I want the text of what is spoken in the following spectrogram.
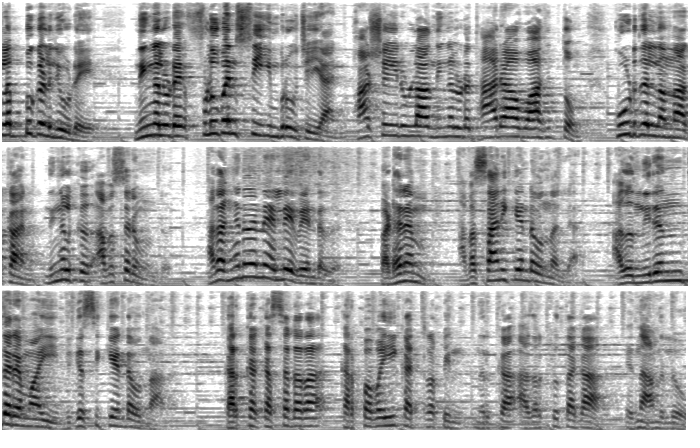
ക്ലബ്ബുകളിലൂടെ നിങ്ങളുടെ ഫ്ലുവൻസി ഇംപ്രൂവ് ചെയ്യാൻ ഭാഷയിലുള്ള നിങ്ങളുടെ ധാരാവാഹിത്വം കൂടുതൽ നന്നാക്കാൻ നിങ്ങൾക്ക് അവസരമുണ്ട്. അതങ്ങനെ തന്നെയല്ലേ വേണ്ടത്? പഠനം അവസാനിക്കേണ്ട ഒന്നല്ല അത് നിരന്തരമായി വികസിക്കേണ്ട ഒന്നാണ്. കർക്ക കസടറ കർപ്പവൈ കറ്റപ്പിൻ നിർക്ക അതർക്കുത്തക എന്നാണല്ലോ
